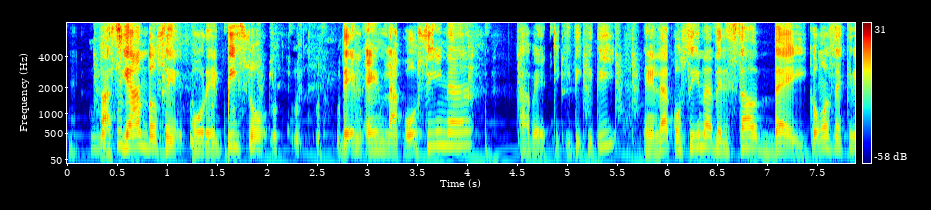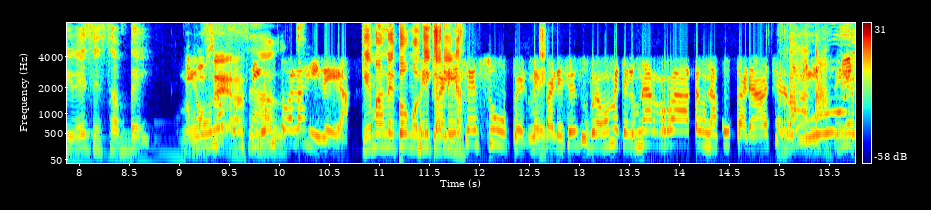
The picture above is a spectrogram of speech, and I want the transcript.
paseándose por el piso de- en la cocina. A ver, tiqui, tiqui, ti, en la cocina del South Bay. ¿Cómo se escribe ese South Bay? Me Como uno sea. contigo en todas las ideas. ¿Qué más le pongo aquí, Me Karina? parece súper, me Eh. parece súper. Vamos a meterle una rata, una cucaracha, Rata. bien.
